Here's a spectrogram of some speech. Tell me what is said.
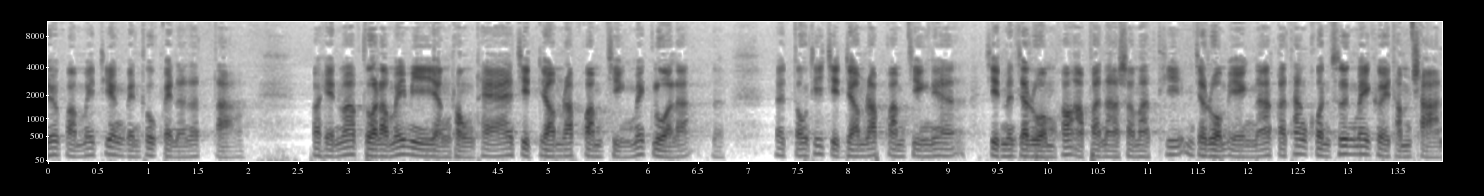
ด้วยความไม่เที่ยงเป็นทุกข์เป็นอนัตตาพอเห็นว่าตัวเราไม่มีอย่างท่องแท้จิตยอมรับความจริงไม่กลัวแล้วตรงที่จิตยอมรับความจริงเนี่ยจิตมันจะรวมเข้าอัปปนาสมาธิมันจะรวมเองนะกระทั่งคนซึ่งไม่เคยทำฌาน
